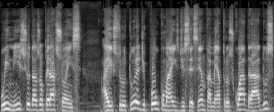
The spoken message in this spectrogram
o início das operações. A estrutura de pouco mais de 60 metros quadrados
